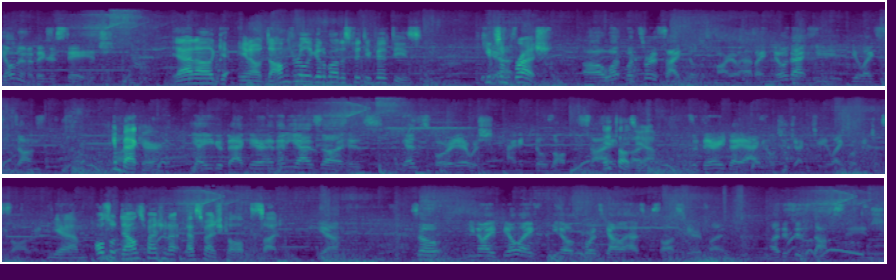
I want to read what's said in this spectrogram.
killed in a bigger stage. Yeah, no, you know, Dom's really good about his 50-50s. Keeps Yeah. him fresh. Uh, what what sort of side kill does Mario have? I know that he, he likes to dunk. He can back air. Yeah, you could back air, and then he has uh, his he has his forward air, which kind of kills off the side. It does, yeah. It's a very diagonal trajectory, like what we just saw right Yeah. Also, down smash and F smash kill off the side. Yeah. So, you know, I feel like, you know, of course Gala has some sauce here, but uh, this is Dom's stage.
